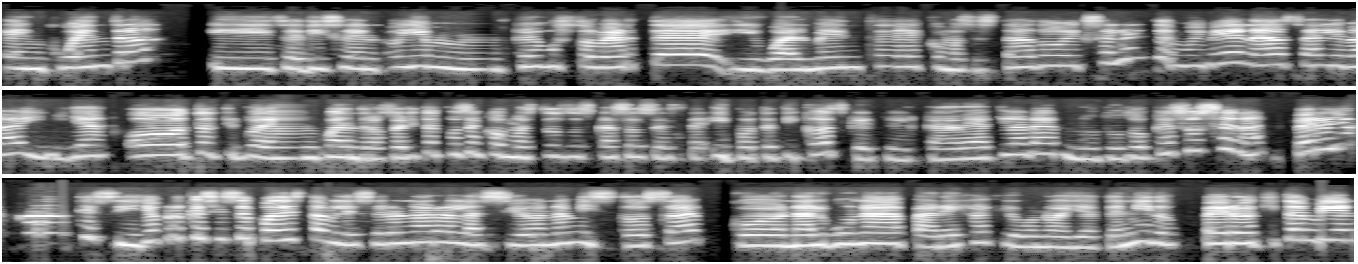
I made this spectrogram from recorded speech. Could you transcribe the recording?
encuentra y se dicen, oye, mm, qué gusto verte, igualmente, ¿cómo has estado? Excelente, muy bien, ah, sale, va y ya. Otro tipo de encuentros. Ahorita puse como estos dos casos este, hipotéticos que, que cabe aclarar, no dudo que sucedan, pero yo creo que sí, yo creo que sí se puede establecer una relación amistosa con alguna pareja que uno haya tenido. Pero aquí también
